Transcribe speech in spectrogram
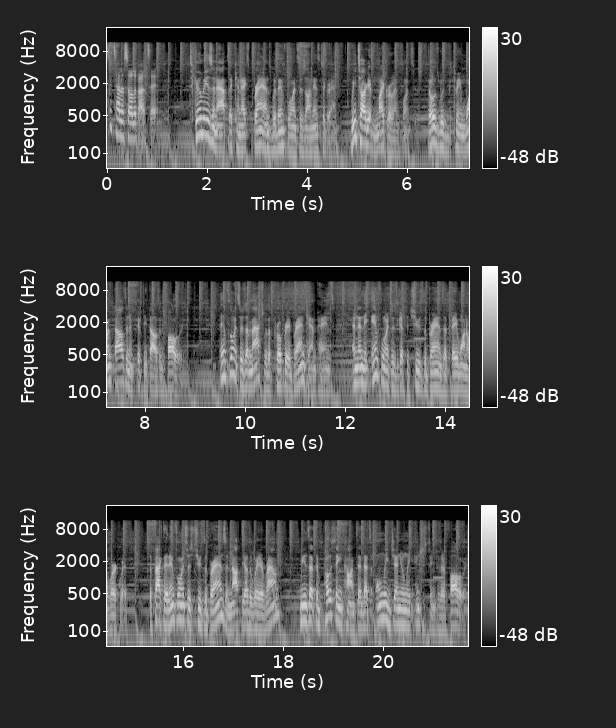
to tell us all about it. Takumi is an app that connects brands with influencers on Instagram. We target micro-influencers, those with between 1,000 and 50,000 followers. Influencers are matched with appropriate brand campaigns, and then the influencers get to choose the brands that they want to work with. The fact that influencers choose the brands and not the other way around means that they're posting content that's only genuinely interesting to their followers.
